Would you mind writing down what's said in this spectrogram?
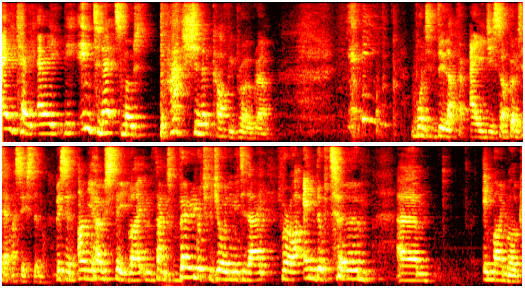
aka the internet's most passionate coffee programme. Wanted to do that for ages, so I've got to take my system. Listen, I'm your host, Steve Leighton. Thanks very much for joining me today for our end of term um, In My Mug.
